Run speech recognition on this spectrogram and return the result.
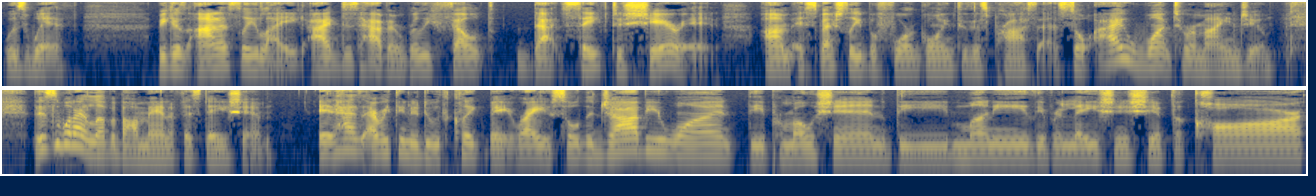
was with. Because honestly, like I just haven't really felt that safe to share it um, especially before going through this process. So I want to remind you this is what I love about manifestation. It has everything to do with clickbait, right? So the job you want, the promotion, the money, the relationship, the car,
